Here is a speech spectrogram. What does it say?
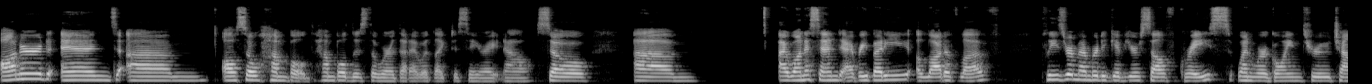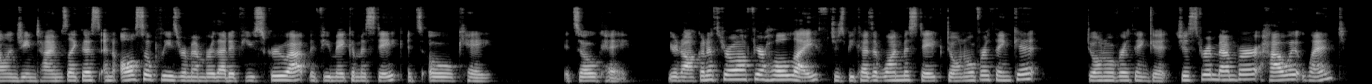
honored and um, also humbled. Humbled is the word that I would like to say right now. So um, I want to send everybody a lot of love. Please remember to give yourself grace when we're going through challenging times like this. And also, please remember that if you screw up, if you make a mistake, it's okay. It's okay. You're not going to throw off your whole life just because of one mistake. Don't overthink it. Don't overthink it. Just remember how it went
